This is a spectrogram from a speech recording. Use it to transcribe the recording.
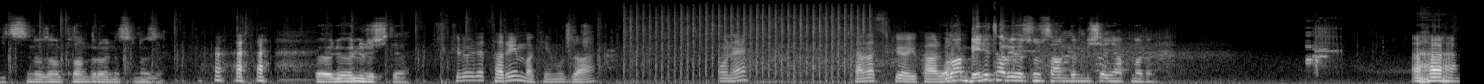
Gitsin o zaman Plunder oynasın Ozi. Böyle ölür işte. Şu kiloyla tarayayım bakayım uzağa. O ne? Sana sıkıyor yukarıdan. Ulan beni tarıyorsun sandım bir şey yapmadım.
